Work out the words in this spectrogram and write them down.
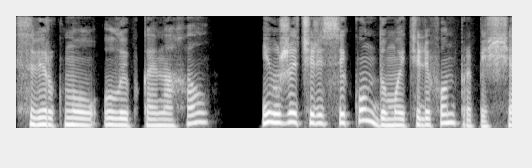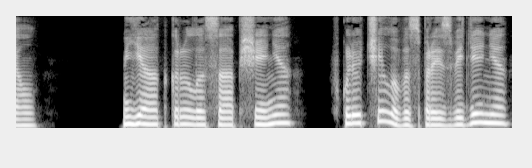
Сверкнул улыбкой нахал, и уже через секунду мой телефон пропищал. Я открыла сообщение, включила воспроизведение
